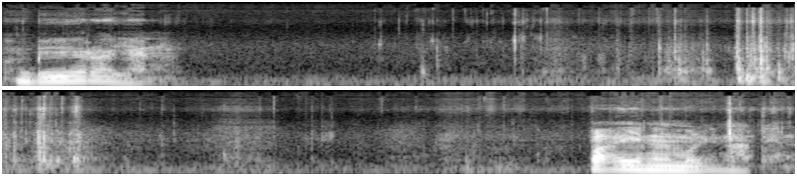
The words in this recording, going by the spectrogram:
Pambira yan. Painan muli natin.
